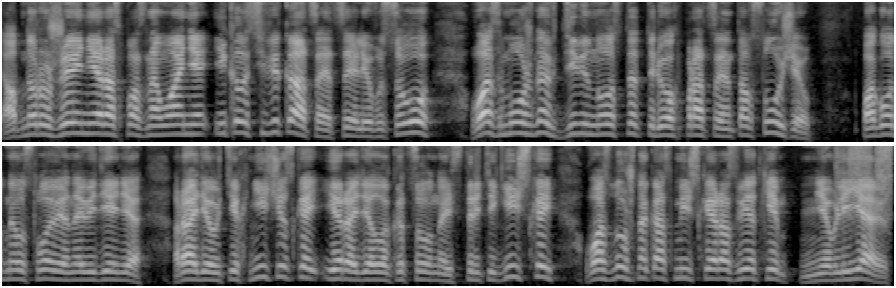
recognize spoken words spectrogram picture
обнаружение, распознавание и классификация целей ВСУ возможно в 93% случаев. Погодные условия наведения радиотехнической и радиолокационной стратегической воздушно-космической разведки не влияют.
